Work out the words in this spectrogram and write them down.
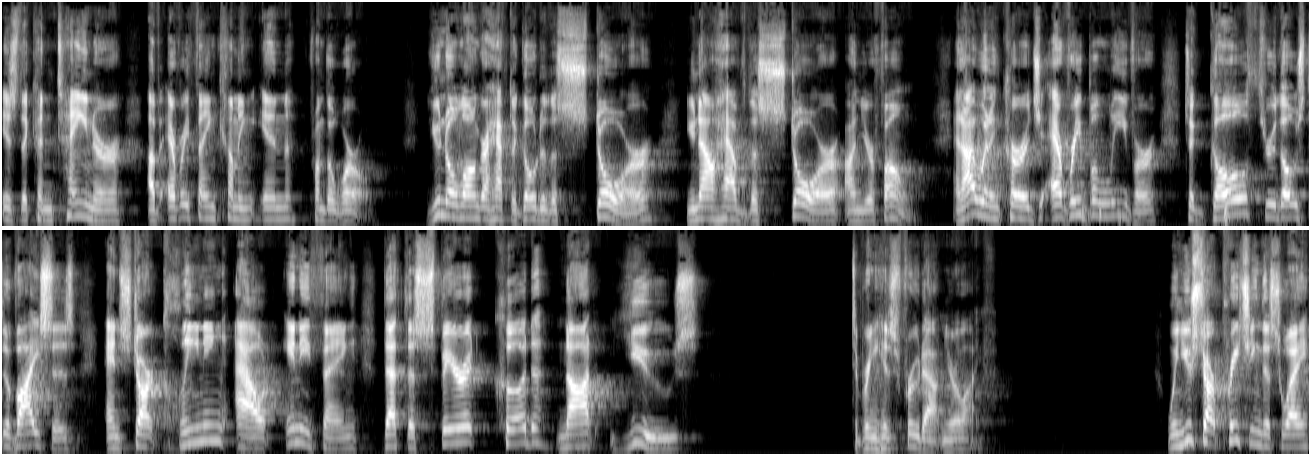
is the container of everything coming in from the world. You no longer have to go to the store. You now have the store on your phone. And I would encourage every believer to go through those devices and start cleaning out anything that the Spirit could not use to bring his fruit out in your life. When you start preaching this way,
